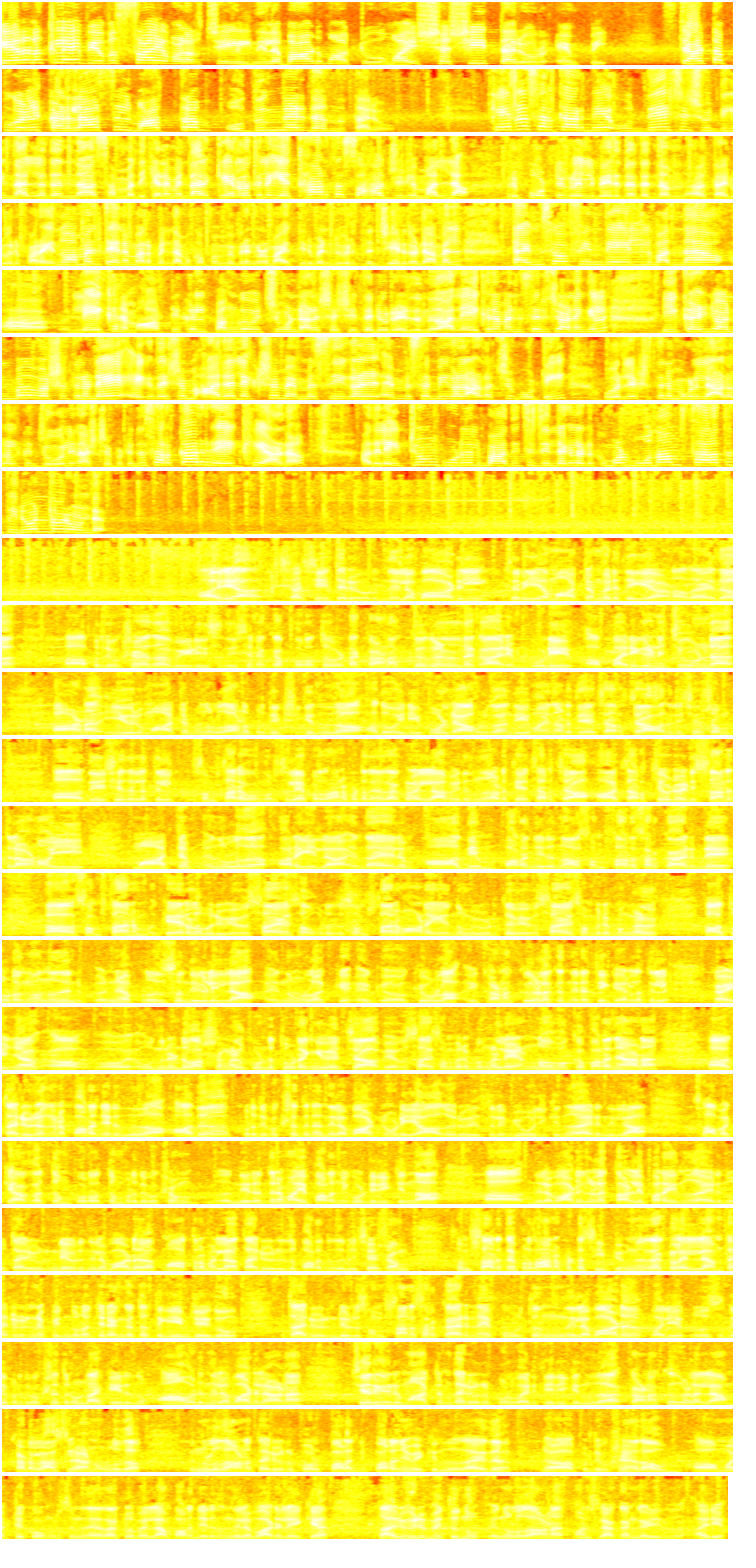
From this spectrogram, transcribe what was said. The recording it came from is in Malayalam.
കേരളത്തിലെ വ്യവസായ വളർച്ചയിൽ നിലപാട് മാറ്റവുമായി ശശി തരൂർ എം സ്റ്റാർട്ടപ്പുകൾ കടലാസിൽ മാത്രം ഒതുങ്ങരുതെന്ന് തരൂർ. കേരള സർക്കാരിന്റെ ഉദ്ദേശശുദ്ധി നല്ലതെന്ന് സമ്മതിക്കണം. എന്നാൽ കേരളത്തിലെ യഥാർത്ഥ സാഹചര്യമല്ല റിപ്പോർട്ടുകളിൽ വരുന്നതെന്നും തരൂർ പറയുന്നു. അമൽ തേനമറമ്പിൽ നമുക്കൊപ്പം വിവരങ്ങളുമായി തിരുവനന്തപുരത്ത് ചേരുന്നുണ്ട്. അമൽ ടൈംസ് ഓഫ് ഇന്ത്യയിൽ വന്ന ലേഖനം ആർട്ടിക്കിൾ പങ്കുവെച്ചുകൊണ്ടാണ് ശശി തരൂർ എഴുതുന്നത്. ആ ലേഖനം അനുസരിച്ചാണെങ്കിൽ ഈ കഴിഞ്ഞ ഒൻപത് വർഷത്തിനിടെ ഏകദേശം അര ലക്ഷം എം എസ് സികൾ എം എസ് എം ഇകൾ അടച്ചുപൂട്ടി ഒരു ലക്ഷത്തിന് മുകളിൽ ആളുകൾക്ക് ജോലി നഷ്ടപ്പെട്ടു. ഇത് സർക്കാർ രേഖയാണ്. അതിൽ ഏറ്റവും കൂടുതൽ ബാധിച്ച ജില്ലകൾ എടുക്കുമ്പോൾ മൂന്നാം സ്ഥാനത്ത് തിരുവനന്തപുരം ഉണ്ട് ആര്യ ശശി തരൂർ നിലപാടിൽ ചെറിയ മാറ്റം വരുത്തുകയാണ്. അതായത് പ്രതിപക്ഷ നേതാവ് വി ഡി സതീശനൊക്കെ പുറത്തുവിട്ട കണക്കുകളുടെ കാര്യം കൂടി പരിഗണിച്ചുകൊണ്ട് ആണ് ഈ ഒരു മാറ്റം എന്നുള്ളതാണ് പ്രതീക്ഷിക്കുന്നത്. അതോ ഇനിയിപ്പോൾ രാഹുൽ ഗാന്ധിയുമായി നടത്തിയ ചർച്ച അതിനുശേഷം ദേശീയ തലത്തിൽ സംസ്ഥാന കോൺഗ്രസിലെ പ്രധാനപ്പെട്ട നേതാക്കളെല്ലാം ഇരുന്ന് നടത്തിയ ചർച്ച. ആ ചർച്ചയുടെ അടിസ്ഥാനത്തിലാണോ ഈ മാറ്റം എന്നുള്ളത് അറിയില്ല. എന്തായാലും ആദ്യം പറഞ്ഞിരുന്ന സംസ്ഥാന സർക്കാരിന്റെ സംസ്ഥാനം കേരളം ഒരു വ്യവസായ സൗഹൃദ സംസ്ഥാനമാണ് എന്നും ഇവിടുത്തെ വ്യവസായ സംരംഭങ്ങൾ തുടങ്ങുന്നതിന് പിന്നെ പ്രതിസന്ധികളില്ല എന്നുള്ള ഒക്കെയുള്ള ഈ കണക്കുകളൊക്കെ നിരത്തി കേരളത്തിൽ കഴിഞ്ഞ ഒന്ന് രണ്ട് വർഷങ്ങൾ കൊണ്ട് തുടങ്ങി വെച്ച വ്യവസായ സംരംഭങ്ങളുടെ എണ്ണവും ഒക്കെ പറഞ്ഞാണ് തരൂർ അങ്ങനെ പറഞ്ഞിരുന്നത്. അത് പ്രതിപക്ഷത്തിന്റെ നിലപാടിനോട് യാതൊരു വിധത്തിലും യോജിക്കുന്നതായിരുന്നില്ല. സഭയ്ക്കകത്തും പുറത്തും പ്രതിപക്ഷം നിരന്തരമായി പറഞ്ഞുകൊണ്ടിരിക്കുന്ന നിലപാടുകളെ തള്ളിപ്പറയുന്നതായിരുന്നു തരൂരിന്റെ ഒരു നിലപാട്. മാത്രമല്ല തരൂർ ഇത് പറഞ്ഞതിന് ശേഷം സംസ്ഥാനത്തെ പ്രധാനപ്പെട്ട സി പി എം നേതാക്കളെല്ലാം തരൂരിനെ പിന്തുണച്ച് രംഗത്തെത്തുകയും ചെയ്തു. തരൂരിന്റെ ഒരു സംസ്ഥാന സർക്കാരിനെ പുഴുത്തുന്ന നിലപാട് വലിയ പ്രതിസന്ധി പ്രതിപക്ഷത്തിനുണ്ടാക്കിയിരുന്നു. ആ ഒരു നിലപാടിലാണ് ചെറിയൊരു മാറ്റം തരൂർ ഇപ്പോൾ വരുത്തിയിരിക്കുന്നത്. കണക്കുകളെല്ലാം കടലാസിലാണുള്ളത് എന്നുള്ളതാണ് തരൂർ ഇപ്പോൾ പറഞ്ഞു പറഞ്ഞു വെക്കുന്നത്. അതായത് പ്രതിപക്ഷ നേതാവും മറ്റ് കോൺഗ്രസിന്റെ നേതാക്കളും എല്ലാം പറഞ്ഞിരുന്ന നിലപാടിലേക്ക് തരൂരും എത്തുന്നു എന്നുള്ളതാണ് മനസ്സിലാക്കാൻ കഴിയുന്നത്. ആര്യ?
